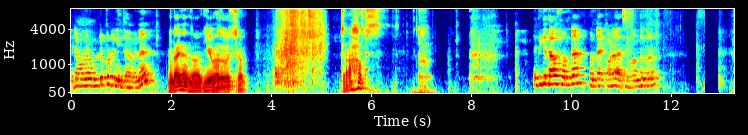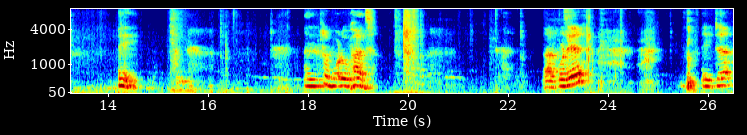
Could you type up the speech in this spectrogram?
এটা মনে হয় উল্টো করে নিতে হবে না? তাই না তুমি কি ভালোবাসছো। চাষ এদিকে দাও ফোনটা ফোনটা করা আছে বন্ধ করো। এই এই একটা বড় ভাজ। তারপরে এইটা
